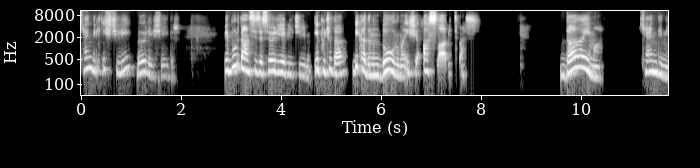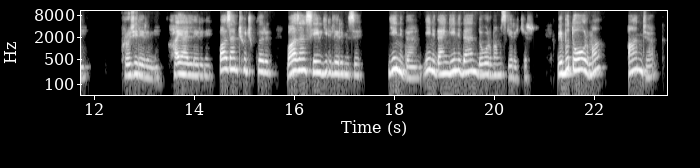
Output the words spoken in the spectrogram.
Kendilik işçiliği böyle bir şeydir. Ve buradan size söyleyebileceğim ipucu da bir kadının doğurma işi asla bitmez. Daima kendini projelerini, hayallerini, bazen çocukları, bazen sevgililerimizi yeniden, yeniden, yeniden doğurmamız gerekir. Ve bu doğurma ancak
